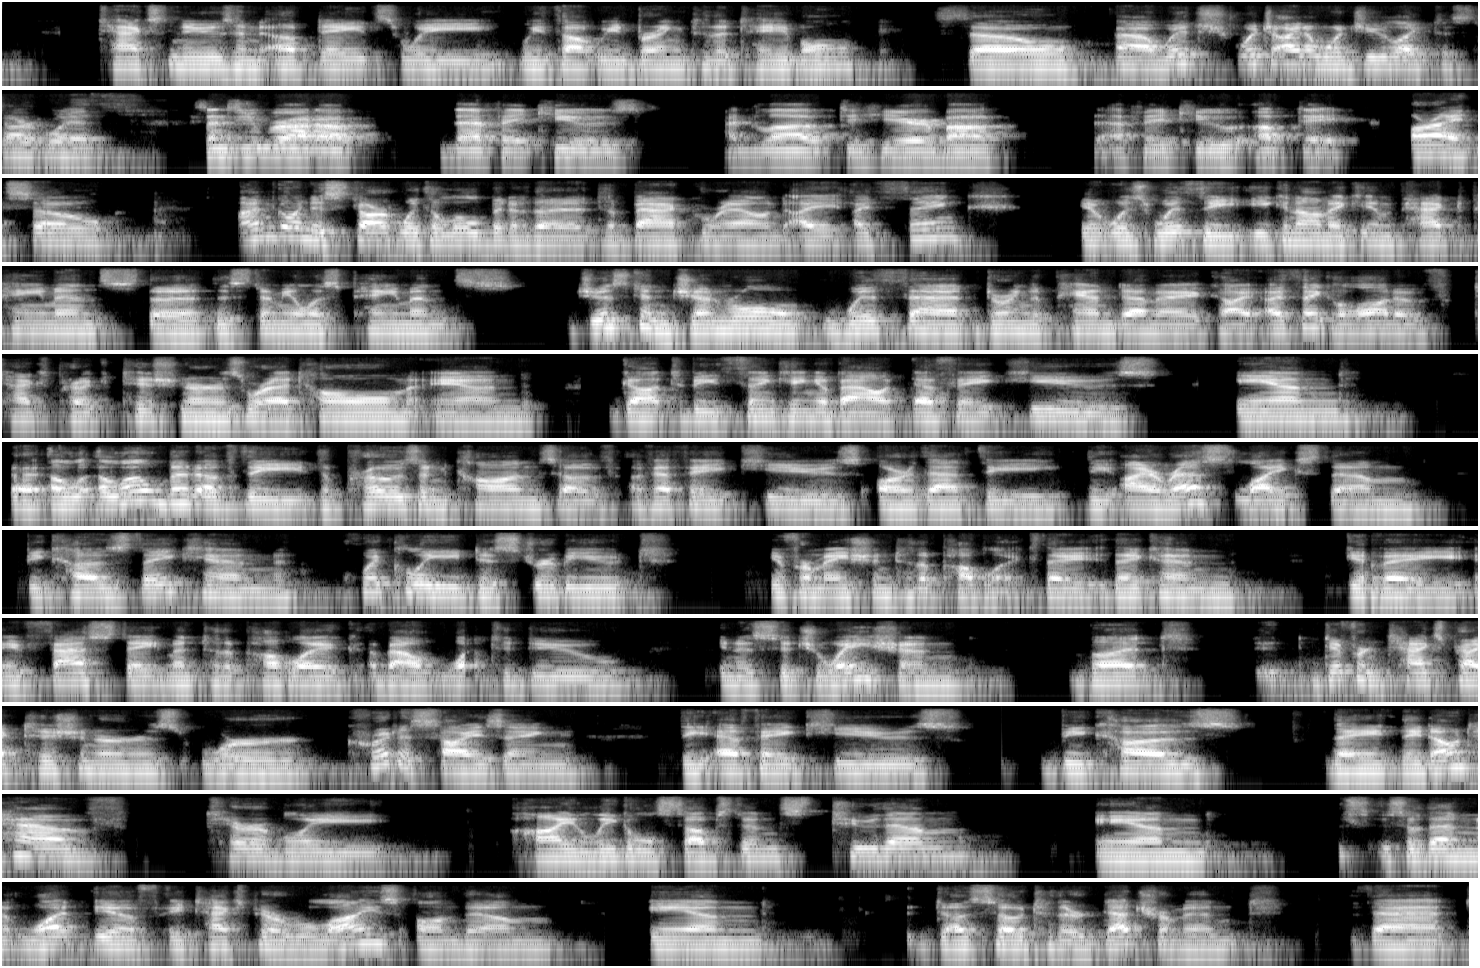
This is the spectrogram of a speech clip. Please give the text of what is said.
tax news and updates we we thought we'd bring to the table. So, uh, which which item would you like to start with? Since you brought up the FAQs, I'd love to hear about the FAQ update. All right, so I'm going to start with a little bit of the the background. I I think it was with the economic impact payments, the the stimulus payments just in general, with that during the pandemic, I, I, think a lot of tax practitioners were at home and got to be thinking about FAQs and a, a little bit of the, the pros and cons of, of FAQs are that the, the IRS likes them because they can quickly distribute information to the public. They, they can give a, a fast statement to the public about what to do in a situation, but different tax practitioners were criticizing the FAQs because they they don't have terribly high legal substance to them. And so then what if a taxpayer relies on them and does so to their detriment that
